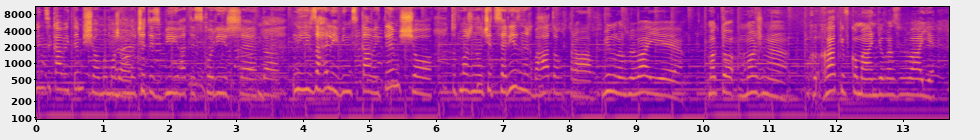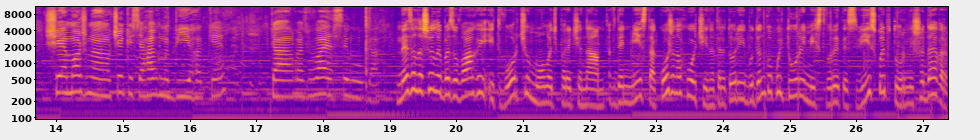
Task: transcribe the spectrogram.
Він цікавий тим, що ми можемо Да. навчитись бігати скоріше. Да. Ну і взагалі він цікавий тим, що тут можна навчитися різних багато вправ. Він розвиває, макто можна грати в команді розвиває, ще можна навчитися гарно бігати та розвиває силу удар. Не залишили без уваги і творчу молодь Перечина. В день міста кожен охочий на території будинку культури міг створити свій скульптурний шедевр,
